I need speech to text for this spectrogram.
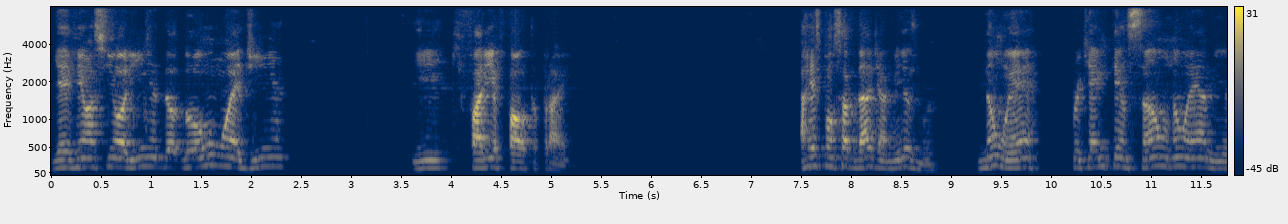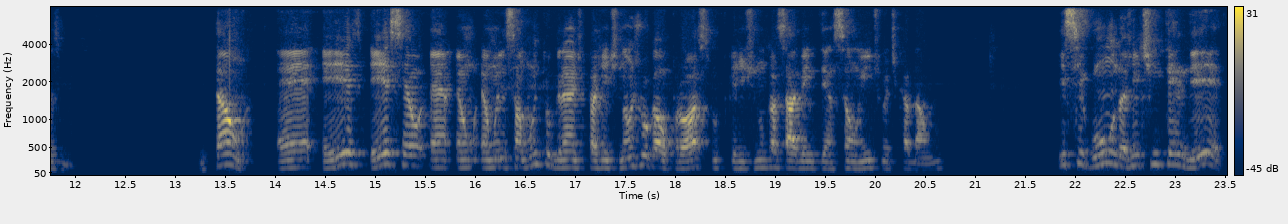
E aí vem uma senhorinha, doa uma moedinha e que faria falta para ele a responsabilidade é a mesma? Não é, porque a intenção não é a mesma. Então, é, é esse é, é, é, um, é uma lição muito grande para a gente não julgar o próximo, porque a gente nunca sabe a intenção íntima de cada um. E segundo, a gente entender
